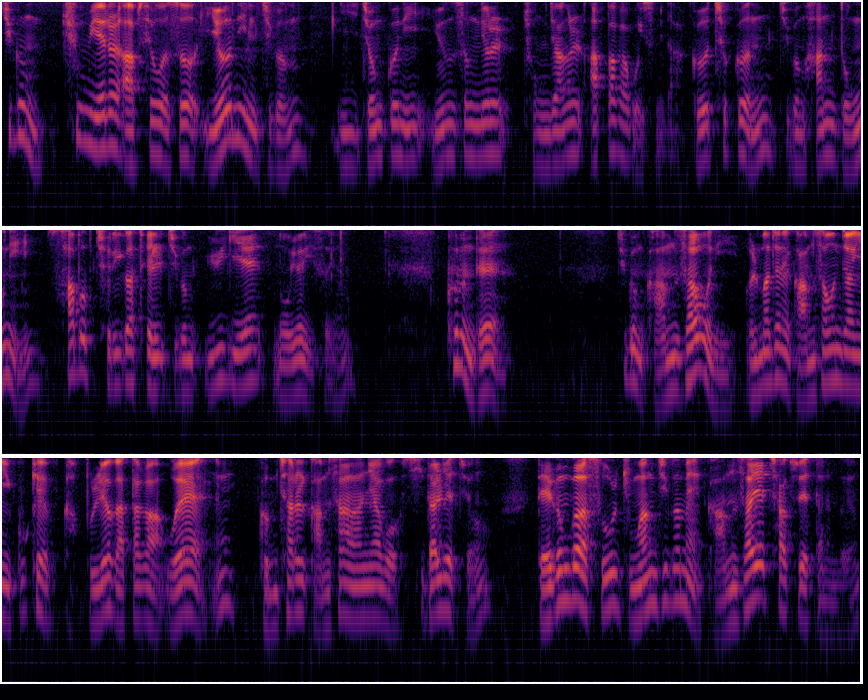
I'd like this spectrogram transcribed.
지금 추미애를 앞세워서 연일 지금 이 정권이 윤석열 총장을 압박하고 있습니다. 그 측근 지금 한동훈이 사법 처리가 될 지금 위기에 놓여 있어요. 그런데 지금 감사원이 얼마 전에 감사원장이 국회 불려갔다가 왜 에? 검찰을 감사하냐고 시달렸죠. 대검과 서울중앙지검의 감사에 착수했다는 거예요.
